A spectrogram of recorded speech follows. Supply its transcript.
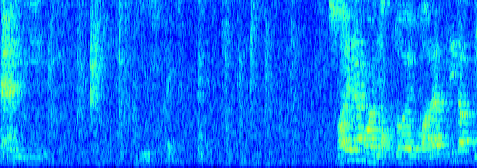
A E is fixed。所以咧，我入到去嘅話咧，呢粒電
